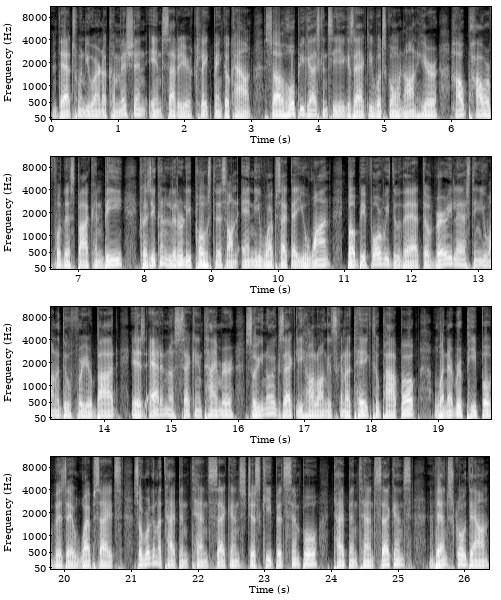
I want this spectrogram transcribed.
that's when you earn a commission inside of your ClickBank account. So I hope you guys can see exactly what's going on here, how powerful this bot can be, because you can literally post this on any website that you want. But before we do that, the very last thing you want to do for your bot is add in a second timer so you know exactly how long it's going to take to pop up whenever people visit websites. So we're going to type in 10 seconds. Just keep it simple. Type in 10 seconds, then scroll down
